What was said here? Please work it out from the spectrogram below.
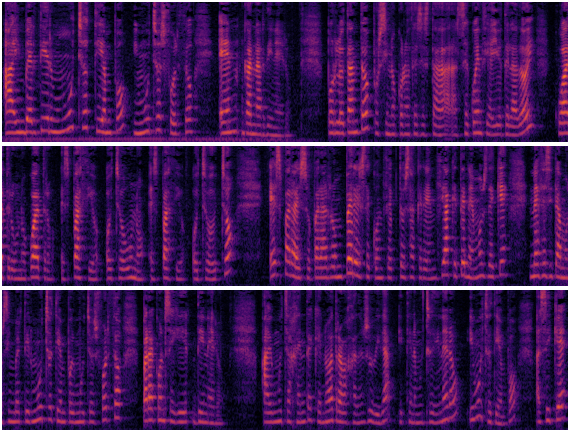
a invertir mucho tiempo y mucho esfuerzo en ganar dinero. Por lo tanto, por si no conoces esta secuencia, yo te la doy, 414 espacio 81 espacio 88, es para eso, para romper ese concepto, esa creencia que tenemos de que necesitamos invertir mucho tiempo y mucho esfuerzo para conseguir dinero. Hay mucha gente que no ha trabajado en su vida y tiene mucho dinero y mucho tiempo, así que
